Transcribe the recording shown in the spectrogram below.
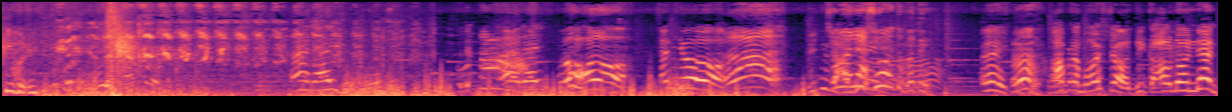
પડી શું હતું. એ આપણે બોસ છો હજી કાવ ડોન દે ને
